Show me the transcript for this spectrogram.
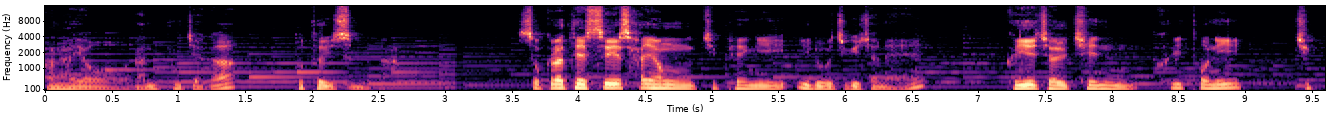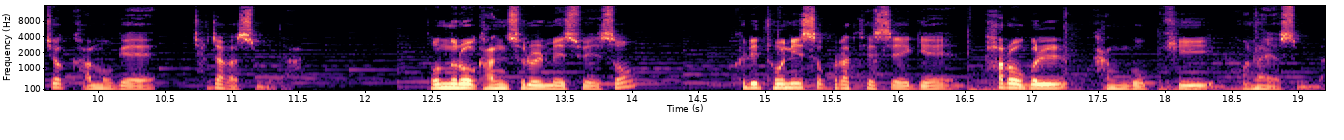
관하여란 부제가 붙어 있습니다. 소크라테스의 사형 집행이 이루어지기 전에 그의 절친 크리톤이 직접 감옥에 찾아갔습니다. 돈으로 간수를 매수해서 크리톤이 소크라테스에게 탈옥을 간곡히 권하였습니다.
